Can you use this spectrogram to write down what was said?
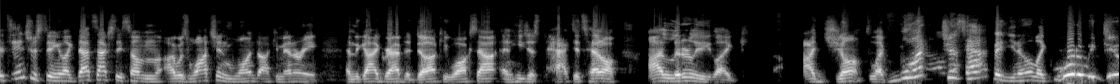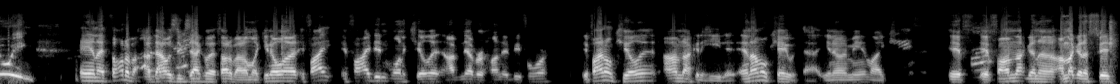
it's interesting. Like that's actually something I was watching one documentary and the guy grabbed a duck. He walks out and he just hacked its head off. I literally like, I jumped like, what just happened? You know, like what are we doing? And I thought about that was exactly what I thought about. I'm like, you know what? If I if I didn't want to kill it, I've never hunted before. If I don't kill it, I'm not going to eat it, and I'm okay with that. You know what I mean? Like, if if I'm not gonna I'm not gonna fish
